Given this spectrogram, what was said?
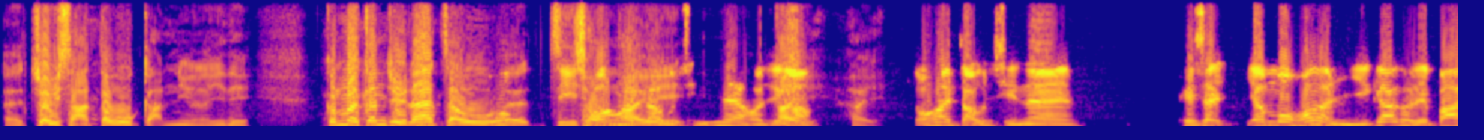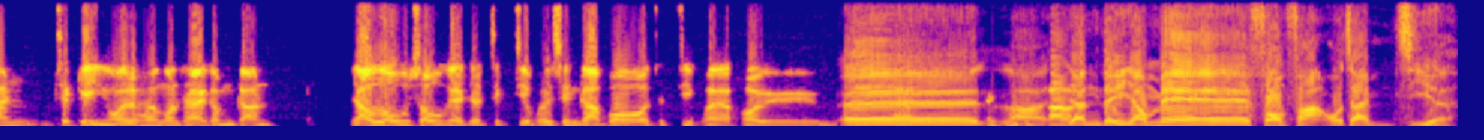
誒、追殺都好緊嘅啦呢啲。咁啊，跟住咧就誒、自從係錢咧，何志剛係係講開走錢咧，其實有冇可能而家佢哋班即係既然我哋香港睇得咁緊，有路數嘅就直接去新加坡，直接係去誒呃明白嗱，人哋有咩方法我真係唔知啊！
